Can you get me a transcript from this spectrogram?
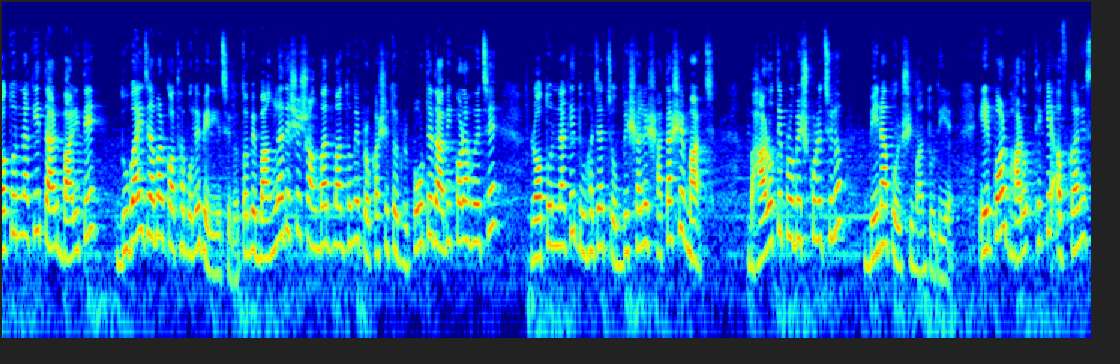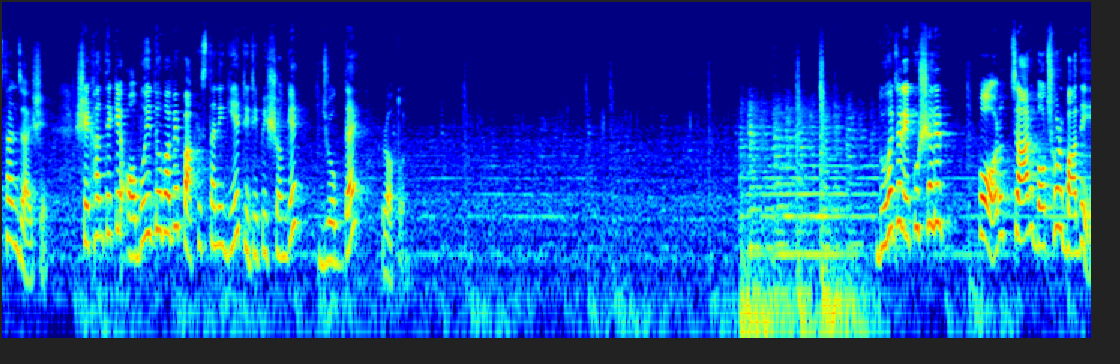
রতন নাকি তার বাড়িতে দুবাই যাবার কথা বলে বেরিয়েছিল। তবে বাংলাদেশের সংবাদ মাধ্যমে প্রকাশিত রিপোর্টে দাবি করা হয়েছে, রতন নাকি দুহাজার চব্বিশ সালের সাতাশে মার্চ ভারতে প্রবেশ করেছিল বেনাপোল সীমান্ত দিয়ে। এরপর ভারত থেকে আফগানিস্তান যায় সে। সেখান থেকে অবৈধভাবে পাকিস্তানে গিয়ে টিটিপির সঙ্গে যোগ দেয় রতন। দু হাজার একুশ সালের পর চার বছর বাদে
